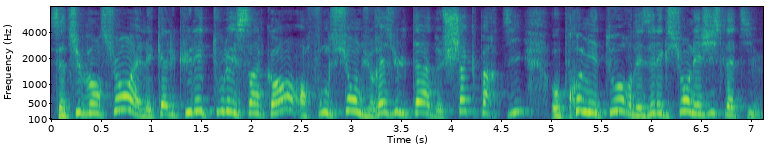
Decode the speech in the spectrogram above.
Cette subvention, elle est calculée tous les 5 ans en fonction du résultat de chaque parti au premier tour des élections législatives.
